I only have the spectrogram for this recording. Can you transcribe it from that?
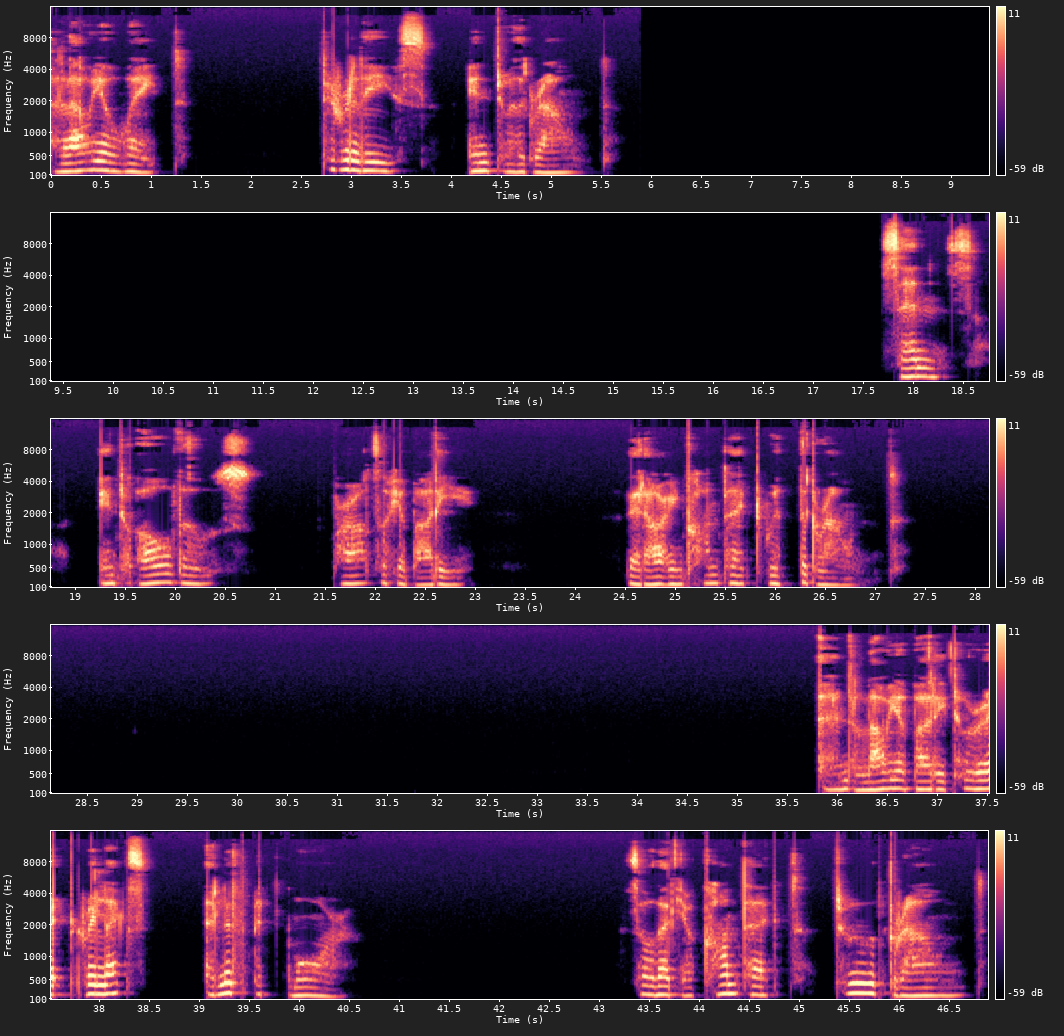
Allow your weight to release into the ground. Sense into all those parts of your body that are in contact with the ground. And allow your body to re relax a little bit more so that your contact to the ground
